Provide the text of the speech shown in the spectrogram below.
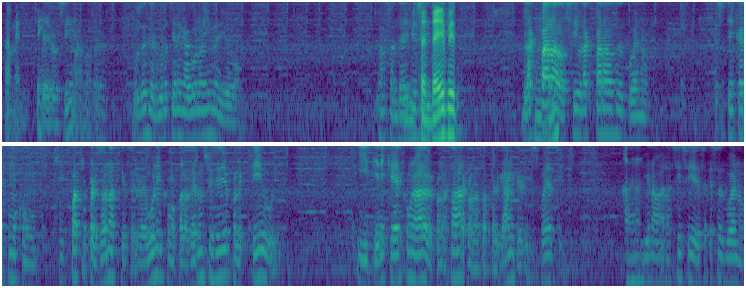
Exactamente. pero sí, mae, no sé, no sé si alguno tienen alguno ahí medio... Ah, San David. San dice- David. Black Ujú. Paradox, sí, Black Paradox es bueno. Eso tiene que ver como con. Son cuatro personas que se reúnen como para hacer un suicidio colectivo. Y, y tiene que ver con una vara, con esa vara, con los doppelgangers después. Y, y una vara, sí, sí, eso, eso es bueno.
